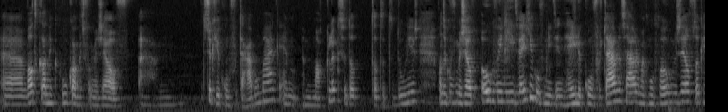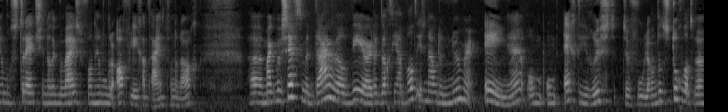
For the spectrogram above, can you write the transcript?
Uh, wat kan ik, hoe kan ik het voor mezelf um, een stukje comfortabel maken en, makkelijk, zodat dat het te doen is. Want ik hoef mezelf ook weer niet, weet je, ik hoef me niet in hele comfortabele te houden, maar ik moet me ook mezelf ook helemaal stretchen en dat ik bewijzen van helemaal eraf lig aan het eind van de dag. Uh, maar ik besefte me daar wel weer dat ik dacht, ja, wat is nou de nummer één hè, om, om echt die rust te voelen? Want dat is toch wat we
